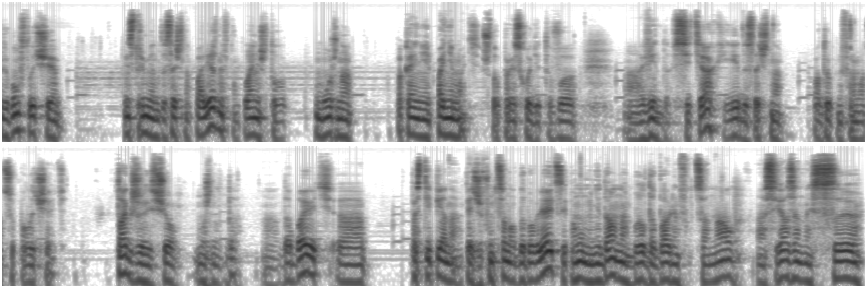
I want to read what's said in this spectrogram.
в любом случае инструмент достаточно полезный в том плане, что можно, по крайней мере, понимать, что происходит в а, Windows сетях и достаточно подробную информацию получать. Также еще можно да, а, добавить, а, постепенно, опять же, функционал добавляется, и, по-моему, недавно был добавлен функционал, связанный с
